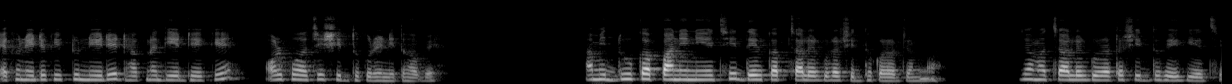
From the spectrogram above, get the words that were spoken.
এখন এটাকে একটু নেড়ে ঢাকনা দিয়ে ঢেকে অল্প আঁচে সিদ্ধ করে নিতে হবে। আমি দু কাপ পানি নিয়েছি, দেড় কাপ চালের গুঁড়া সিদ্ধ করার জন্য। যে আমার চালের গুঁড়াটা সিদ্ধ হয়ে গিয়েছে,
